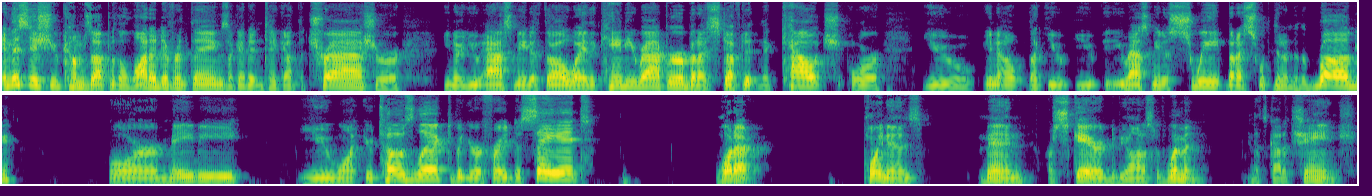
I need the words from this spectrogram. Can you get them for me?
and this issue comes up with a lot of different things like i didn't take out the trash or you know you asked me to throw away the candy wrapper but i stuffed it in the couch or you you know like you you you asked me to sweep but i swept it under the rug. Or maybe you want your toes licked but you're afraid to say it. Whatever. Point is men are scared to be honest with women. And that's got to change.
